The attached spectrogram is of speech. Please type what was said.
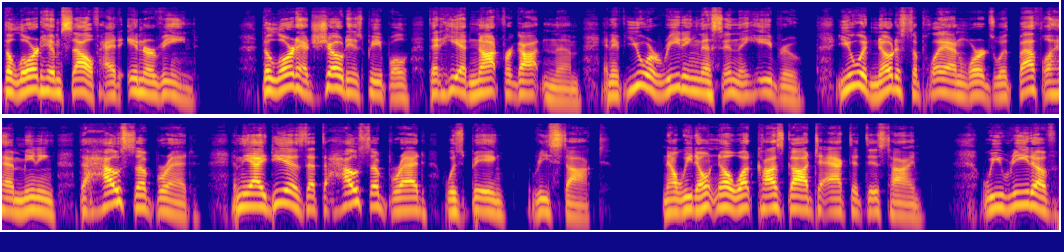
the Lord himself had intervened. The Lord had showed his people that he had not forgotten them. And if you were reading this in the Hebrew, you would notice the play on words with Bethlehem meaning the house of bread. And the idea is that the house of bread was being restocked. Now, we don't know what caused God to act at this time. We read of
